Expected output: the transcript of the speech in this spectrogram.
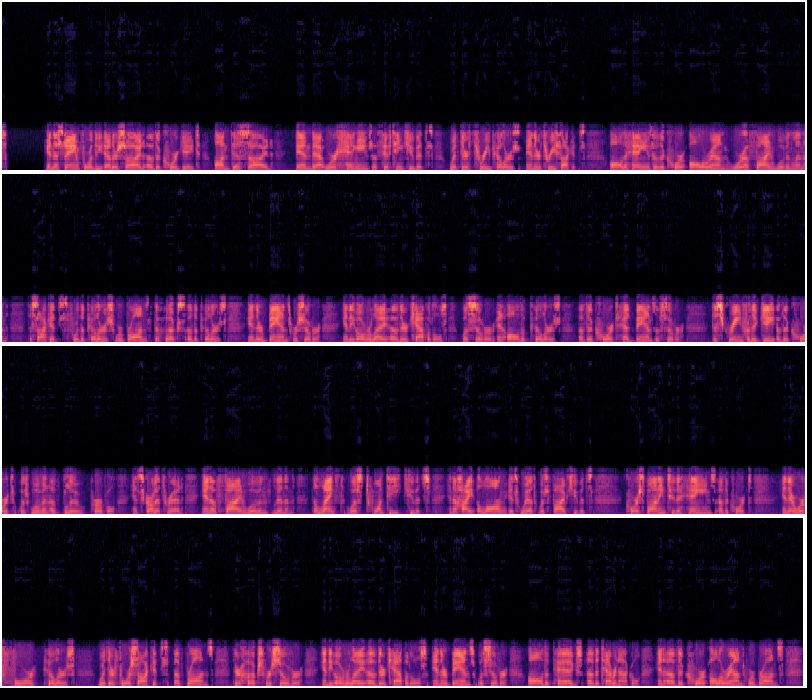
And the same for the other side of the court gate, on this side, and that were hangings of 15 cubits, with their three pillars and their three sockets. All the hangings of the court all around were of fine woven linen. The sockets for the pillars were bronze, the hooks of the pillars and their bands were silver, and the overlay of their capitals was silver, and all the pillars of the court had bands of silver. The screen for the gate of the court was woven of blue, purple, and scarlet thread, and of fine woven linen. The length was twenty cubits, and the height along its width was five cubits, corresponding to the hangings of the court. And there were four pillars with their four sockets of bronze. Their hooks were silver, and the overlay of their capitals and their bands was silver. All the pegs of the tabernacle and of the court all around were bronze.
